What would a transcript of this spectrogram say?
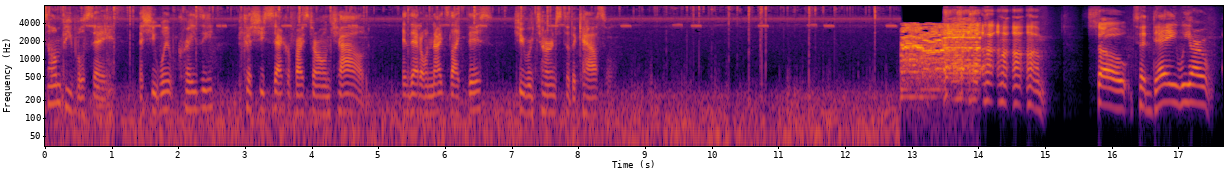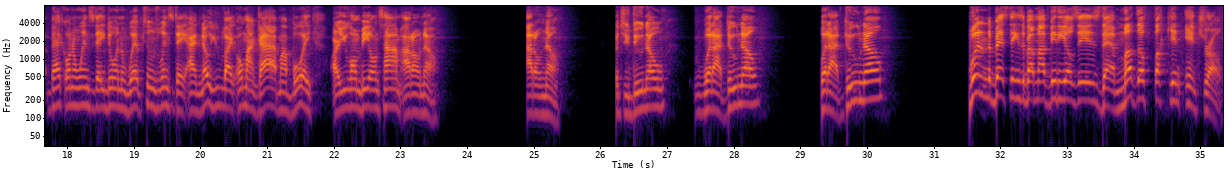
Some people say that she went crazy because she sacrificed her own child, and that on nights like this, she returns to the castle. so today we are back on a Wednesday doing the Webtoons Wednesday. I know you like, oh my God, my boy, are you gonna be on time? I don't know. I don't know. But you do know what I do know. What I do know. One of the best things about my videos is that motherfucking intro.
